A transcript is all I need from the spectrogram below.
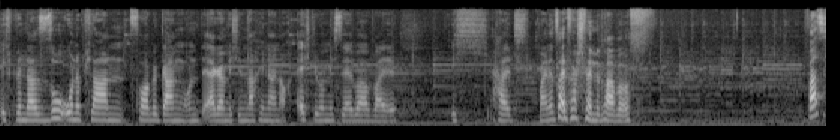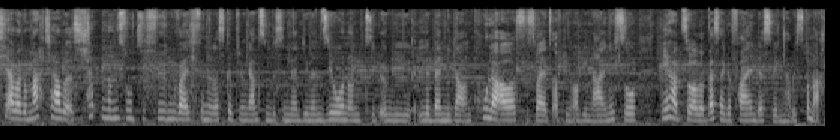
ich bin da so ohne Plan vorgegangen und ärgere mich im Nachhinein auch echt über mich selber, weil ich halt meine Zeit verschwendet habe. Was ich aber gemacht habe, ist Schatten hinzuzufügen, weil ich finde, das gibt dem Ganzen ein bisschen mehr Dimension und sieht irgendwie lebendiger und cooler aus. Das war jetzt auf dem Original nicht so. Mir hat es so aber besser gefallen, deswegen habe ich es gemacht.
